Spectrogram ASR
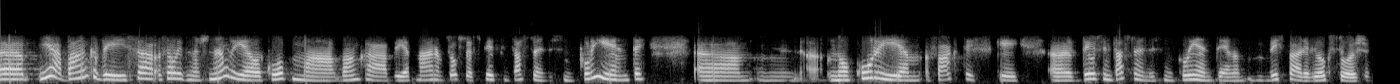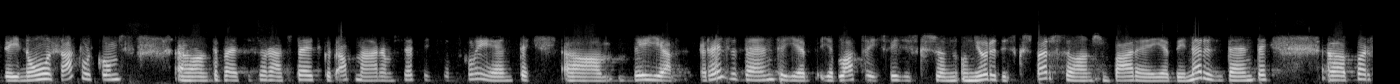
Uh, jā, banka bija sa salīdzinoši neliela. Kopumā bankā bija apmēram 1580 klienti, uh, no kuriem faktiski uh, 280 klientiem vispār jau ilgstoši bija nulles atlikums. Uh, tāpēc es varētu teikt, ka apmēram 700 klienti uh, bija rezidenti, jeb, jeb Latvijas fiziskas un, un juridiskas personas, un pārējie bija nerezidenti. Uh, par,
